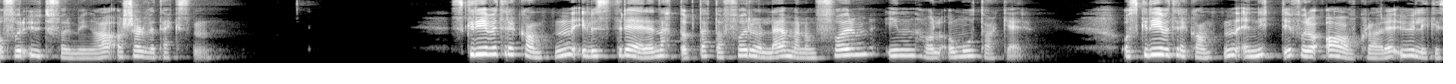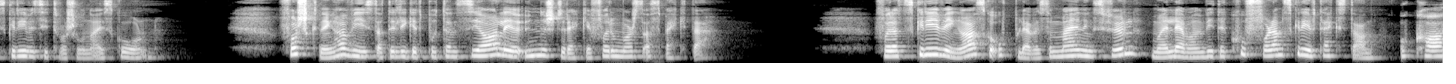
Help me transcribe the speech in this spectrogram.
og for utforminga av selve teksten. Skrivetrekanten illustrerer nettopp dette forholdet mellom form, innhold og mottaker og skrivetrekanten er nyttig for å avklare ulike skrivesituasjoner i skolen. Forskning har vist at det ligger et potensial i å understreke formålsaspektet. For at skrivinga skal oppleves som meningsfull, må elevene vite hvorfor de skriver tekstene, og hva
